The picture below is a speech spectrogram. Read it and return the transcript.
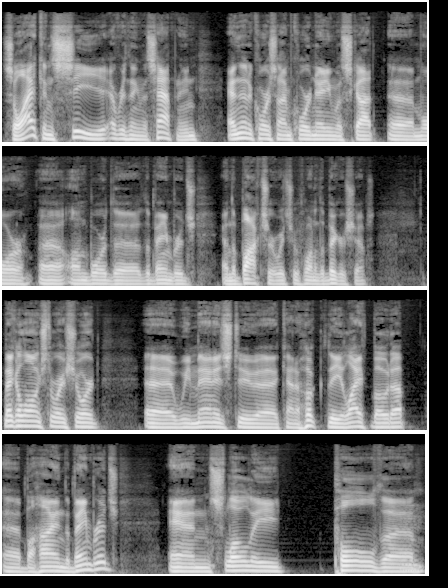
so I can see everything that's happening. And then, of course, I'm coordinating with Scott uh, Moore uh, on board the the Bainbridge and the Boxer, which was one of the bigger ships. Make a long story short, uh, we managed to uh, kind of hook the lifeboat up uh, behind the Bainbridge and slowly pull the, mm.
